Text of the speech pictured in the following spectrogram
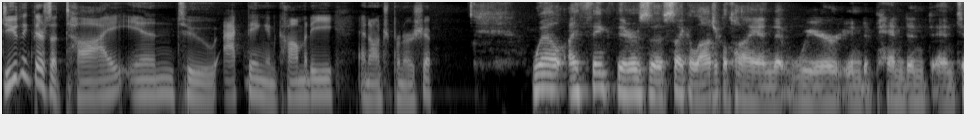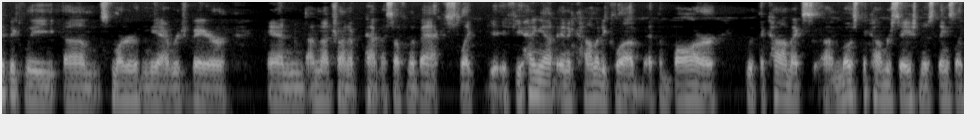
Do you think there's a tie into acting and comedy and entrepreneurship? Well, I think there's a psychological tie in that we're independent and typically um, smarter than the average bear. And I'm not trying to pat myself on the back. It's like if you hang out in a comedy club at the bar with the comics, uh, most of the conversation is things like,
